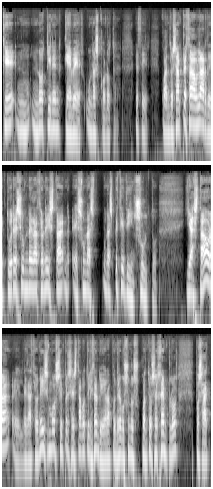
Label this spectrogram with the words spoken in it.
que no tienen que ver unas con otras. Es decir, cuando se ha empezado a hablar de tú eres un negacionista, es una, una especie de insulto. Y hasta ahora el negacionismo siempre se estaba utilizando, y ahora pondremos unos cuantos ejemplos, pues a,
